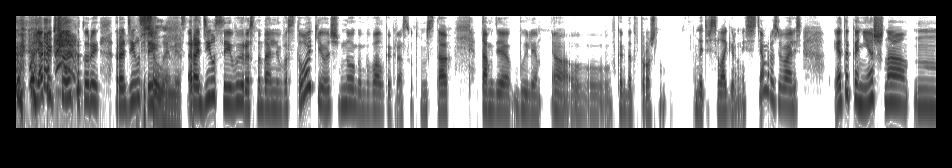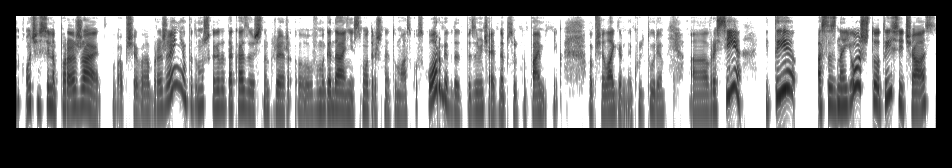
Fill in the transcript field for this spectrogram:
Я как человек, который родился, родился и вырос на Дальнем Востоке, очень много бывал как раз вот в местах, там, где были а, когда-то в прошлом вот эти все лагерные системы развивались, это, конечно, очень сильно поражает вообще воображение, потому что когда ты оказываешься, например, э, в Магадане, смотришь на эту маску скорби, вот этот замечательный абсолютно памятник вообще лагерной культуре а, в России, и ты осознаешь, что ты сейчас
